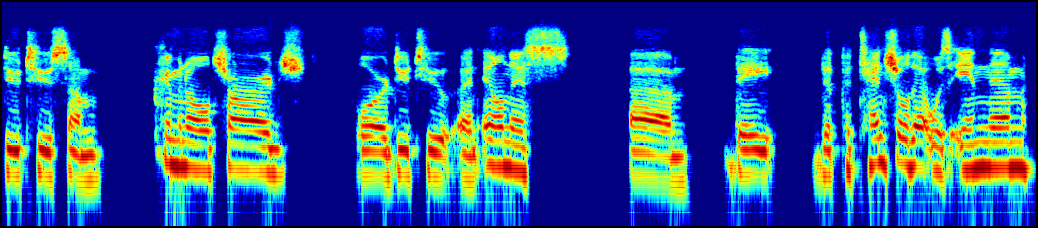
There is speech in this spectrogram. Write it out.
due to some criminal charge or due to an illness. Um, they the potential that was in them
